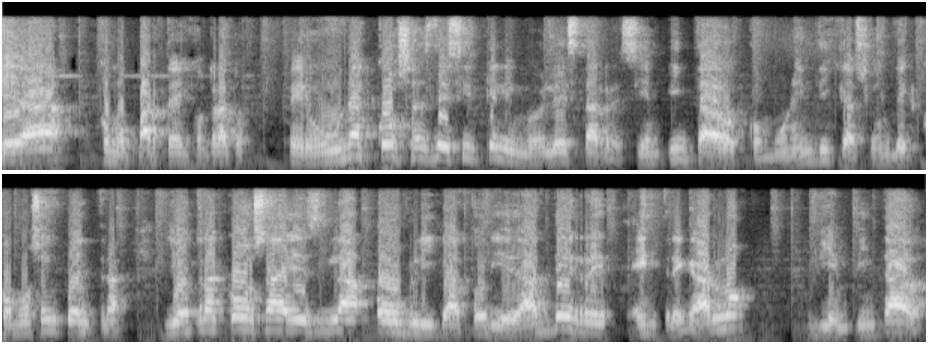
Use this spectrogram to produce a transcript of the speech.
queda como parte del contrato. Pero una cosa es decir que el inmueble está recién pintado como una indicación de cómo se encuentra y otra cosa es la obligatoriedad de entregarlo bien pintado.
